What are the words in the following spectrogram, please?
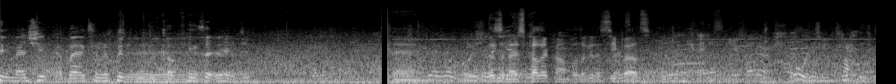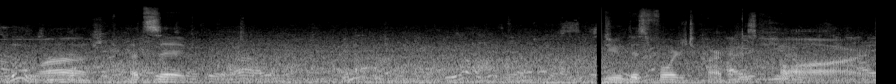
imagine by accident with the cup inside the engine. Damn. This is a nice color combo. Look at the seatbelts. Oh, it's blue. Wow. That's sick. Dude, this forged carbon is hard.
